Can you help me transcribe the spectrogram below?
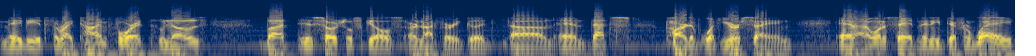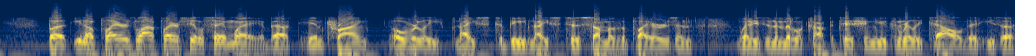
Maybe it's the right time for it. Who knows? But his social skills are not very good, um, and that's part of what you're saying. And I don't want to say it in any different way, but you know, players. A lot of players feel the same way about him trying overly nice to be nice to some of the players, and when he's in the middle of competition, you can really tell that he's a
